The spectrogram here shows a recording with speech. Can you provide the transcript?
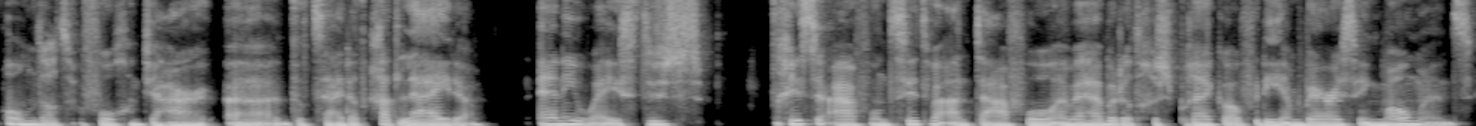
omdat volgend jaar uh, dat zij dat gaat leiden. Anyways, dus gisteravond zitten we aan tafel en we hebben dat gesprek over die embarrassing moments.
